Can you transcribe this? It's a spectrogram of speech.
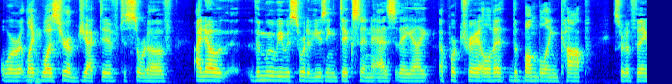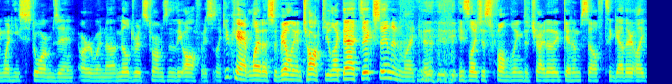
Or like was her objective to sort of I know the movie was sort of using Dixon as a like a portrayal of it, the bumbling cop sort of thing when he storms in or when uh, Mildred storms into the office. It's like you can't let a civilian talk to you like that, Dixon, and like uh, he's like just fumbling to try to get himself together. Like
